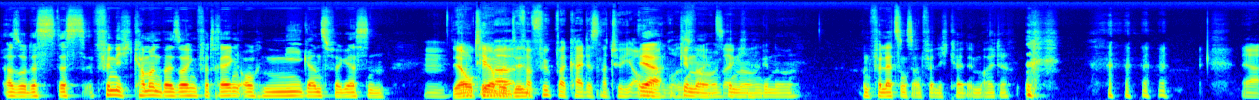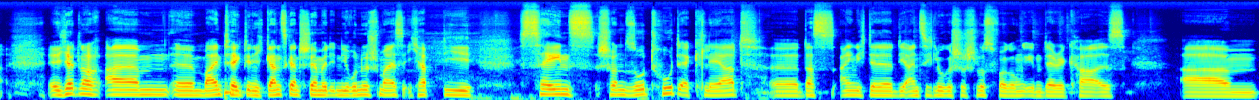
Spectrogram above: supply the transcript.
Also das, das finde ich, kann man bei solchen Verträgen auch nie ganz vergessen. hm. Ja, Und okay, Thema aber den- Verfügbarkeit ist natürlich auch ja, ein großes genau, Fragezeichen. genau, genau. Und Verletzungsanfälligkeit im Alter. Ja, ich hätte noch ähm, äh, meinen Take, den ich ganz, ganz schnell mit in die Runde schmeiße. Ich habe die Saints schon so tot erklärt, äh, dass eigentlich der, die einzig logische Schlussfolgerung eben Derek Carr ist. Ähm,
